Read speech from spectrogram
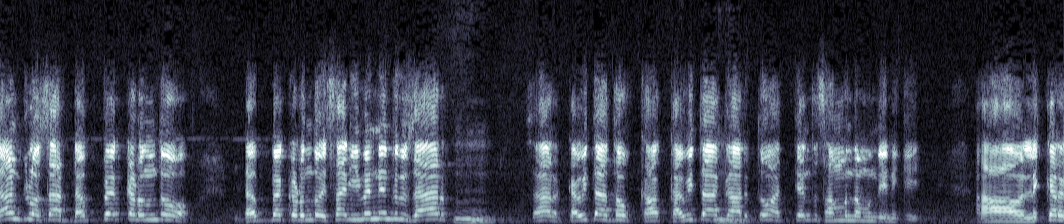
దాంట్లో సార్ డబ్బు ఎక్కడ ఉందో డబ్బు ఎక్కడ ఉందో సార్ ఇవన్నీ ఎందుకు సార్? ఉమ్. సార్ కవితతో కవిత గారితో అత్యంత సంబంధం ఉంది దీనికి ఆ లిక్కర్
